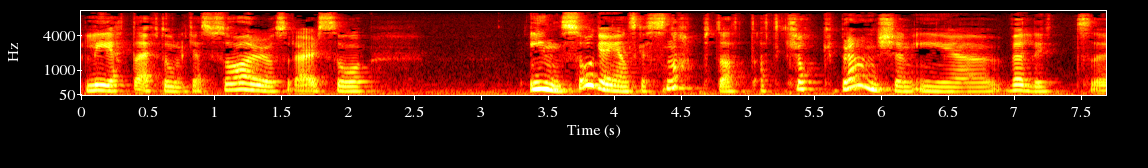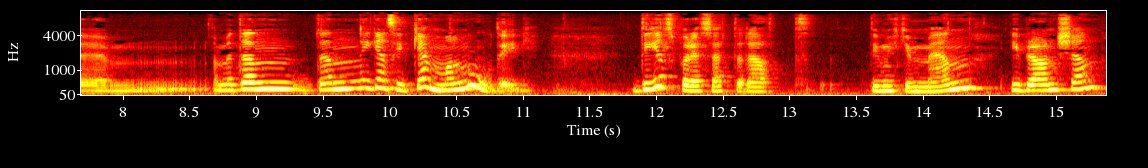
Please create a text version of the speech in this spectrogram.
leta efter olika accessoarer och sådär så insåg jag ganska snabbt att, att klockbranschen är väldigt... Eh, ja, men den, den är ganska gammalmodig. Dels på det sättet att det är mycket män i branschen.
